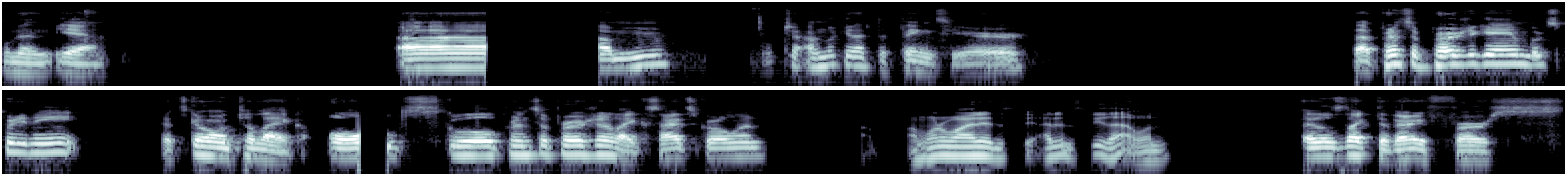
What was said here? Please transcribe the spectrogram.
And then yeah. Uh, um, I'm looking at the things here. That Prince of Persia game looks pretty neat. It's going to like old school Prince of Persia, like side scrolling. I wonder why I didn't see. I didn't see that one. It was like the very first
